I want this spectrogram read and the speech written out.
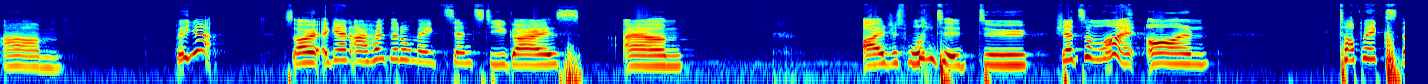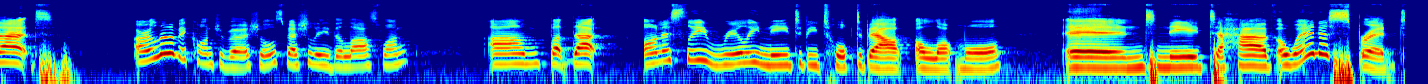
Um, but yeah. So again, I hope that all made sense to you guys. Um, I just wanted to shed some light on topics that are a little bit controversial, especially the last one um, but that honestly really need to be talked about a lot more and need to have awareness spread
